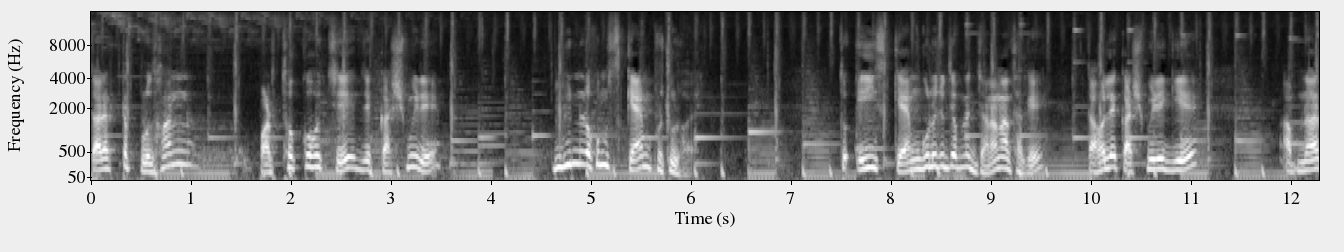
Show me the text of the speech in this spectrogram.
তার একটা প্রধান পার্থক্য হচ্ছে যে কাশ্মীরে বিভিন্ন রকম স্ক্যাম প্রচুর হয়। তো এই স্ক্যামগুলো যদি আপনার জানা না থাকে, তাহলে কাশ্মীরে গিয়ে আপনার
